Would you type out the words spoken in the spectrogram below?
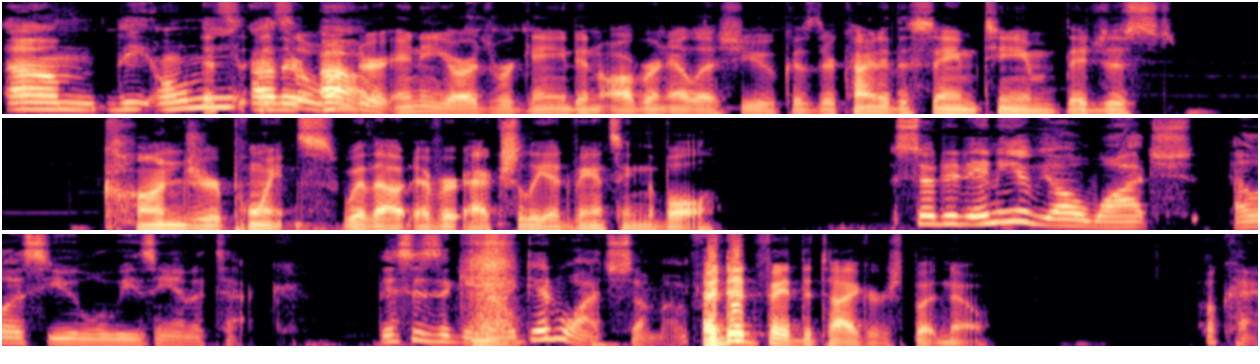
Um, the only It's, other it's a oh, wonder any yards were gained in Auburn LSU because they're kind of the same team. They just conjure points without ever actually advancing the ball. So, did any of y'all watch LSU Louisiana Tech? This is a game I did watch some of. I did fade the Tigers, but no. Okay.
